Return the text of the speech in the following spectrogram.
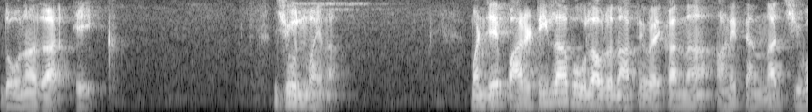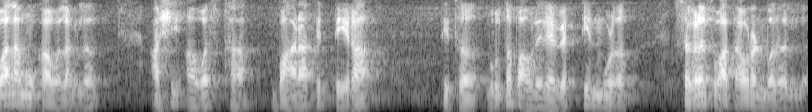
दोन हजार एक. जून महिना. म्हणजे पार्टीला बोलावलं नातेवाईकांना आणि त्यांना जीवाला मुकावं लागलं अशी अवस्था बारा ते तेरा तिथं मृत पावलेल्या व्यक्तींमुळं सगळंच वातावरण बदललं.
